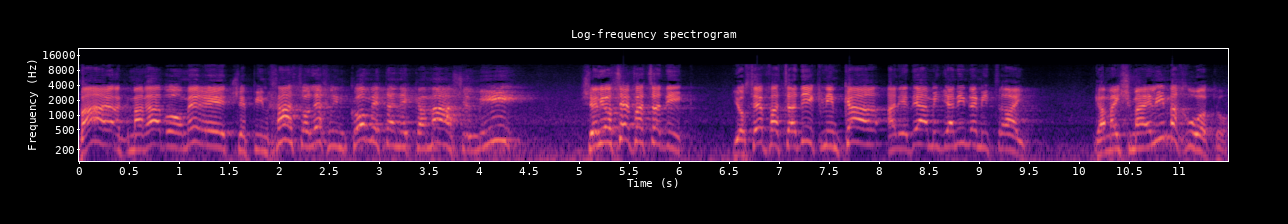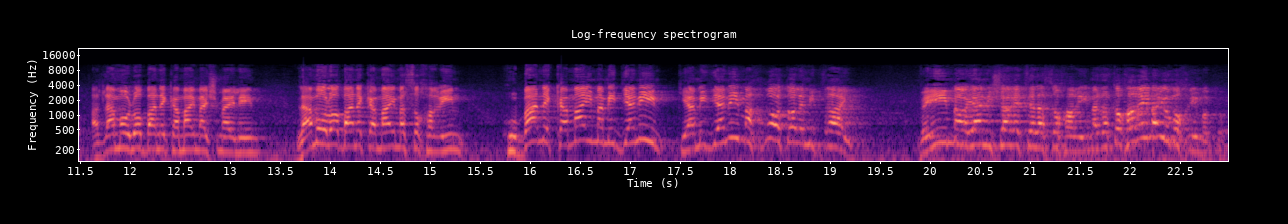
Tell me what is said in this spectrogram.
באה הגמרא ואומרת שפנחס הולך לנקום את הנקמה של מי? של יוסף הצדיק. יוסף הצדיק נמכר על ידי המדיינים למצרים. גם הישמעאלים מכרו אותו, אז למה הוא לא בא נקמה עם הישמעאלים? למה הוא לא בא נקמה עם הסוחרים? הוא בא נקמה עם המדיינים, כי המדיינים מכרו אותו למצרים. ואם הוא היה נשאר אצל הסוחרים, אז הסוחרים היו מוכרים אותו.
